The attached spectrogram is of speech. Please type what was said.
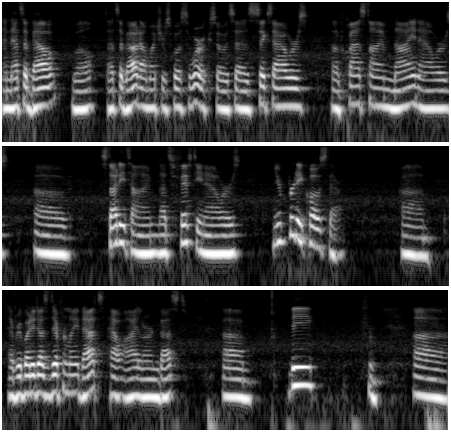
and that's about, well, that's about how much you're supposed to work. So it says six hours of class time, nine hours of study time, that's 15 hours. You're pretty close there. Um, everybody does differently. That's how I learn best. Um, B, uh,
